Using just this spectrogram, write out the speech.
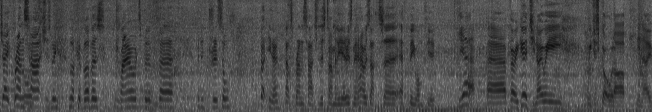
Jake, Brands Hatch as we look above us, clouds, bit of uh, bit of drizzle. But you know, that's Brands Hatch at this time of the year, isn't it? How is that uh, FP one for you? Yeah, uh, very good. You know, we we just got all our you know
